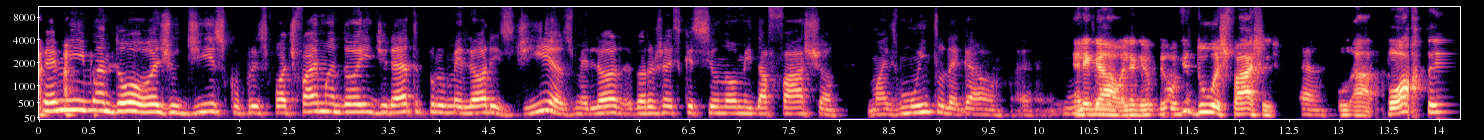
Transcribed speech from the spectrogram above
Você me mandou hoje o disco para o Spotify, mandou aí direto para o Melhores Dias, melhor. Agora eu já esqueci o nome da faixa, mas muito legal. É, muito é legal, legal, é legal. Eu ouvi duas faixas. É. A Portas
